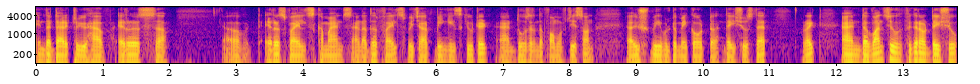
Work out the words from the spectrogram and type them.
in the directory you have errors uh, uh, errors files commands and other files which are being executed and those are in the form of json. Uh, you should be able to make out uh, the issues there right? And uh, once you figure out the issue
